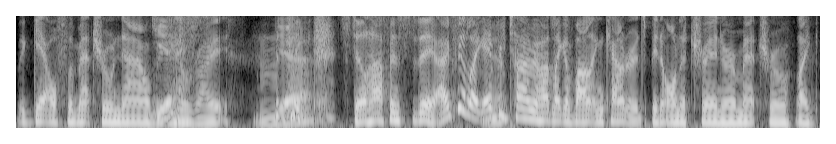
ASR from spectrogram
the get off the metro now video, Yes. right? Yeah, Still happens today. I feel like every time I've had like a violent encounter, it's been on a train or a metro. Like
